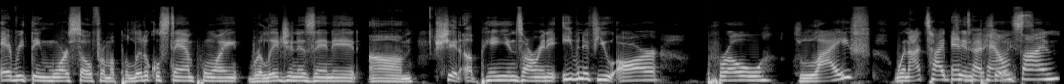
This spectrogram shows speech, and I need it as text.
everything more so from a political standpoint. Religion is in it. Um, shit, opinions are in it. Even if you are pro life, when I typed in pound sign,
